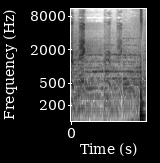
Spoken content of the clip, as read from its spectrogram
Perfect. Perfect.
